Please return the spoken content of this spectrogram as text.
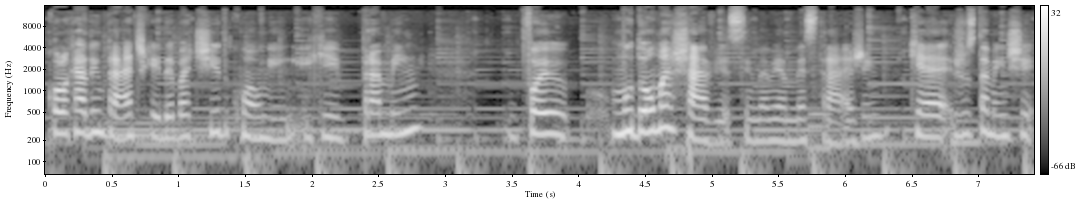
colocado em prática e debatido com alguém. E que, para mim, foi mudou uma chave assim na minha mestragem, que é justamente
